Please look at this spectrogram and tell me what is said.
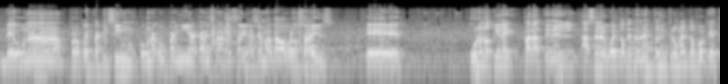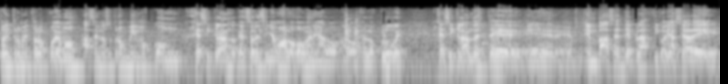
de una propuesta que hicimos con una compañía acá en, Salinas, se llama Dow Science. Eh, uno no tiene para tener hacer el huerto que tener estos instrumentos porque estos instrumentos los podemos hacer nosotros mismos con reciclando que eso le enseñamos a los jóvenes a los, a los, clubes reciclando este eh, envases de plástico ya sea de,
